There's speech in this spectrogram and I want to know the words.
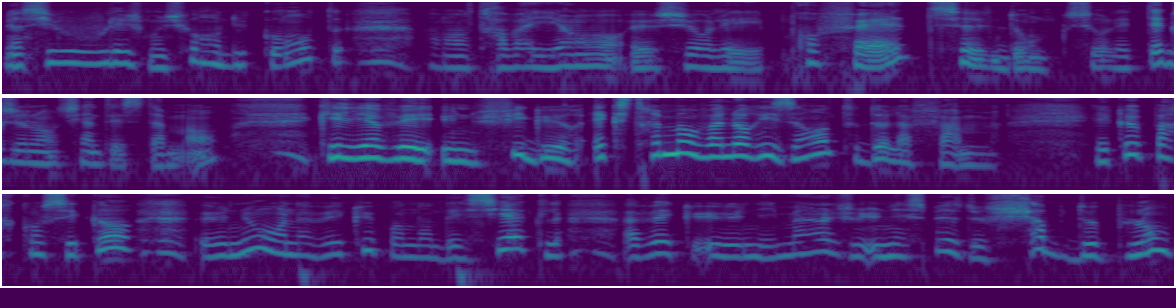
Bien, si vous voulez, je me suis rendu compte en travaillant euh, sur les prophètes, donc sur les textes de l'Ancien Testament, qu'il y avait une figure extrêmement valorisante de la femme et que par conséquent, euh, nous, on a vécu pendant des siècles avec une image, une espèce de chape de plomb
